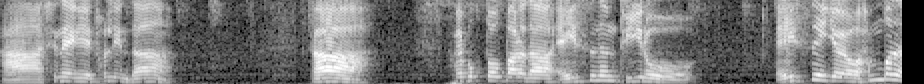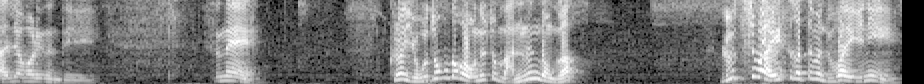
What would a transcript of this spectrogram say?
아 신에게 털린다. 자 회복도 빠르다. 에이스는 뒤로. 에이스 이겨요. 한 번에 날려버리는데. 스네. 그럼 요 정도가 오늘 좀 맞는 건가? 루치와 에이스가 뜨면 누가 이기니?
